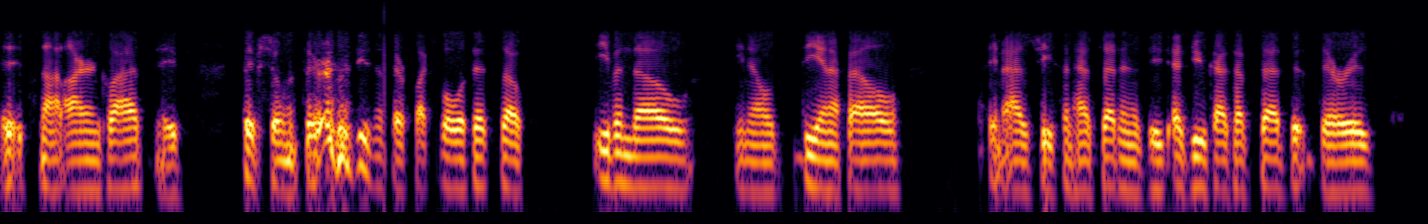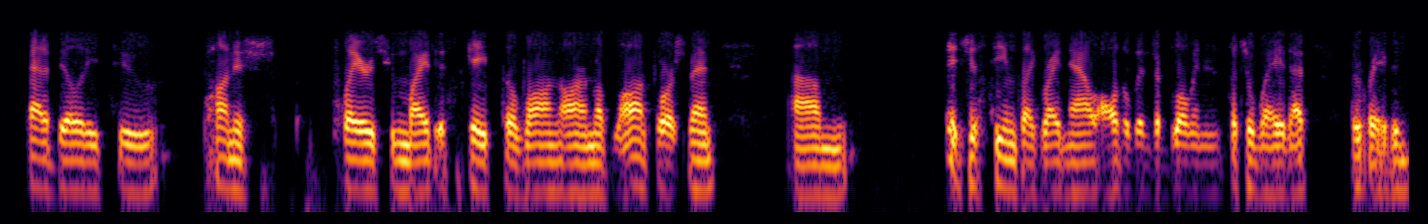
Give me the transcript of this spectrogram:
It's not ironclad. They've they've shown that they're that they're flexible with it. So even though you know the NFL and as Jason has said and as you, as you guys have said that there is that ability to punish players who might escape the long arm of law enforcement. Um, it just seems like right now all the winds are blowing in such a way that the Ravens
